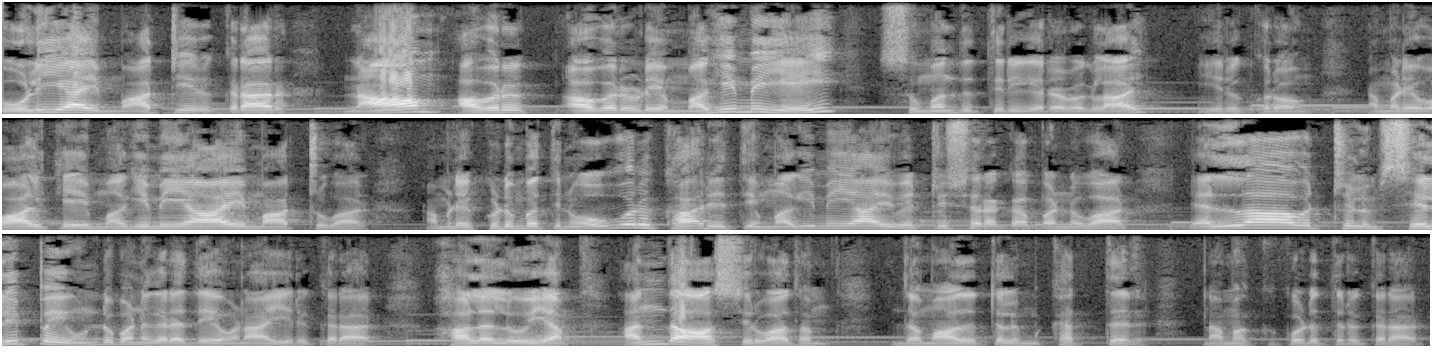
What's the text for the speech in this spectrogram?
ஒளியாய் மாற்றியிருக்கிறார். நாம் அவரு அவருடைய மகிமையை சுமந்து திரிகிறவர்களாய் இருக்கிறோம். நம்முடைய வாழ்க்கையை மகிமையாய் மாற்றுவார். நம்முடைய குடும்பத்தின் ஒவ்வொரு காரியத்தையும் மகிமையாய் வெற்றி சிறக்க பண்ணுவார். எல்லாவற்றிலும் செழிப்பை உண்டு பண்ணுகிற தேவனாய் இருக்கிறார். ஹலலூயா அந்த ஆசிர்வாதம் இந்த மாதத்திலும் கத்தர் நமக்கு கொடுத்திருக்கிறார்.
